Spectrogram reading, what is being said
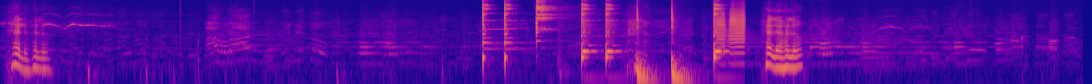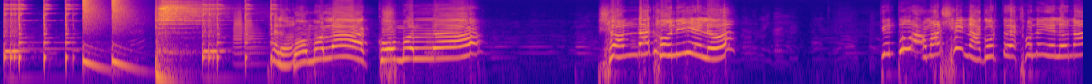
Hello hello. Hello hello hello Kamala Kamala. সন্ধ্যা ঘনিয়ে এলো। কিন্তু আমার সেই নাগর তো এখনও এলো না।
